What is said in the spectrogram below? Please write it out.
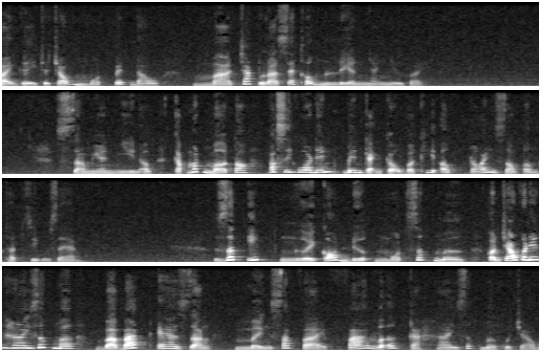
phải gây cho cháu một vết đau mà chắc là sẽ không liền nhanh như vậy. Samian nhìn ông, cặp mắt mở to, bác sĩ qua đến bên cạnh cậu và khi ông nói giọng ông thật dịu dàng. Rất ít người có được một giấc mơ, còn cháu có đến hai giấc mơ và bác e rằng mình sắp phải phá vỡ cả hai giấc mơ của cháu.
